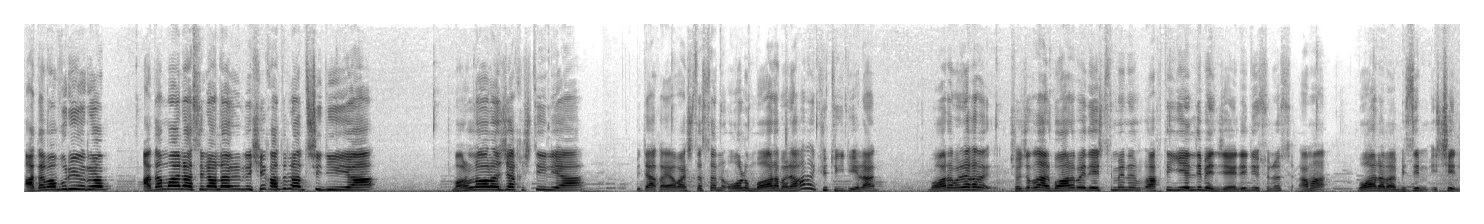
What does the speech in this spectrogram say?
adama vuruyorum. Adam hala silahla önümde şey kadın atışı diyor ya. Vallahi olacak iş değil ya. Bir dakika yavaşlasana oğlum bu araba ne kadar kötü gidiyor lan. Bu araba ne kadar çocuklar bu arabayı değiştirmenin vakti geldi bence ne diyorsunuz? Ama bu araba bizim için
